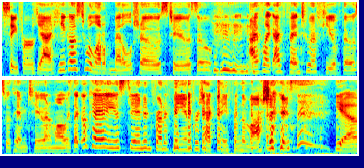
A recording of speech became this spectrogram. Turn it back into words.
safer. Yeah, he goes to a lot of metal shows too, so I've like I've been to a few of those with him too, and I'm always like, okay, you stand in front of me and protect me from the moshers. Yeah,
